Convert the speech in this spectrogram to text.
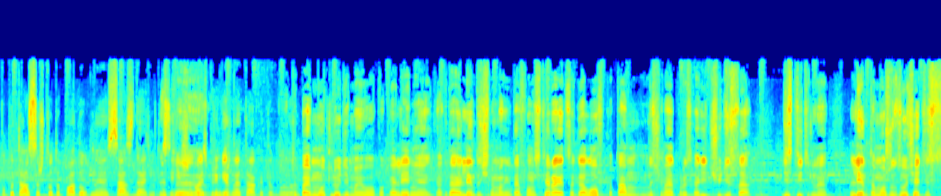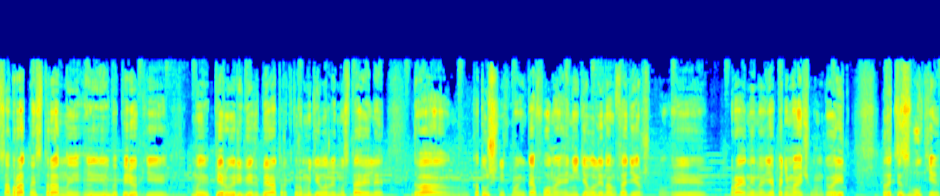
попытался что-то подобное создать. Вот если я не Это- ошибаюсь, примерно так это было. Это поймут люди моего поколения. Когда ленточный магнитофон стирается головка, там начинают происходить чудеса. Действительно, лента может звучать и с обратной стороны, и Мгм. поперек. И мы первый ревербератор, который мы делали, мы ставили два катушечных магнитофона, и они делали нам задержку. И Брайан Инна, я понимаю, о чем он говорит. Вот эти звуки,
